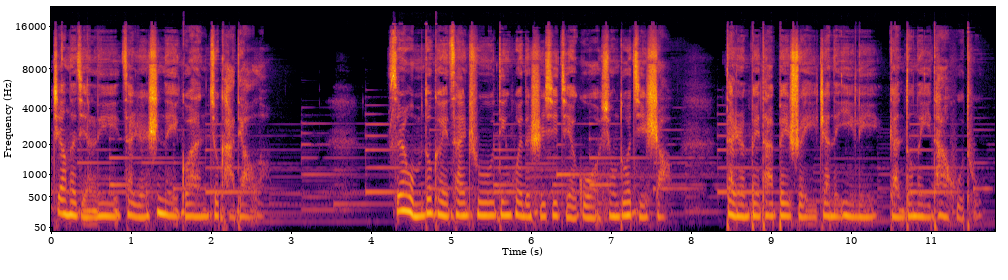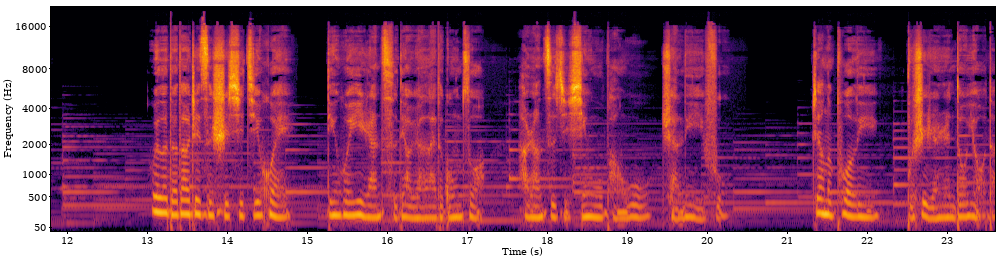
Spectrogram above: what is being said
这样的简历在人事那一关就卡掉了。虽然我们都可以猜出丁慧的实习结果凶多吉少，但仍被他背水一战的毅力感动得一塌糊涂。为了得到这次实习机会，丁辉毅然辞掉原来的工作，好让自己心无旁骛，全力以赴。这样的魄力不是人人都有的。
